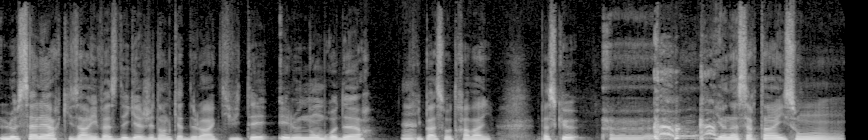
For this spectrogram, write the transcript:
le salaire qu'ils arrivent à se dégager dans le cadre de leur activité et le nombre d'heures mmh. qu'ils passent au travail. Parce que il y en a certains, ils sont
